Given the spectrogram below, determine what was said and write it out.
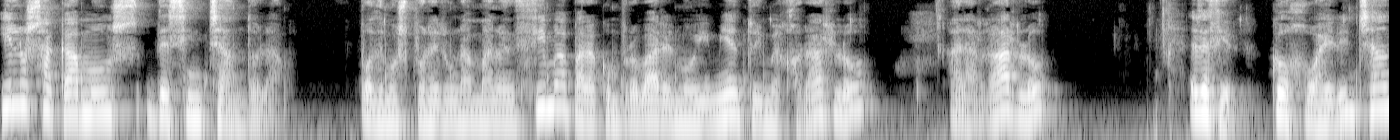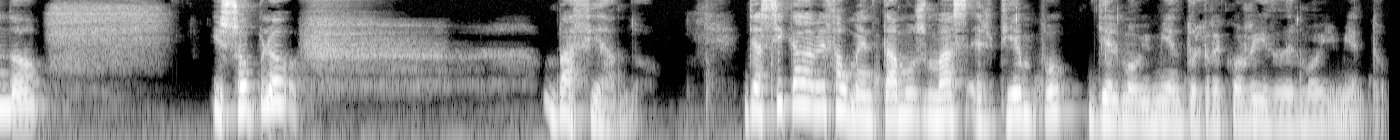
y lo sacamos deshinchándola. Podemos poner una mano encima para comprobar el movimiento y mejorarlo, alargarlo. Es decir, cojo aire hinchando y soplo vaciando. Y así cada vez aumentamos más el tiempo y el movimiento, el recorrido del movimiento.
